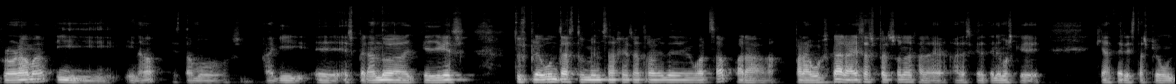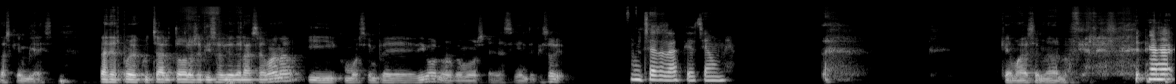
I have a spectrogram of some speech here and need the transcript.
programa y, nada, estamos aquí eh, esperando a que llegues tus preguntas, tus mensajes a través de WhatsApp para, buscar a esas personas a las que tenemos que, que hacer estas preguntas que enviáis. Gracias por escuchar todos los episodios de la semana y como siempre digo, nos vemos en el siguiente episodio. Muchas gracias, Jaume. Qué mal se me dan los cierres.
